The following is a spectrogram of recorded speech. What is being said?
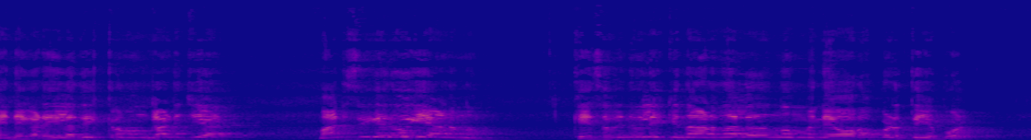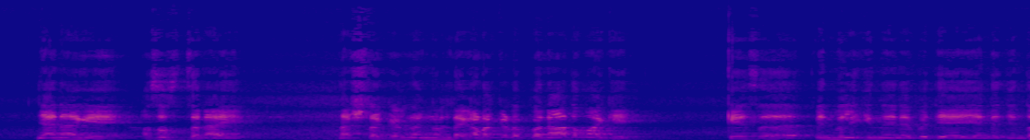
എന്റെ കടയിൽ അതിക്രമം കാണിച്ചയാൾ മാനസിക രോഗിയാണെന്നും കേസ് പിൻവലിക്കുന്നതാണ് നല്ലതെന്നും എന്നെ ഓർമ്മപ്പെടുത്തിയപ്പോൾ ഞാനാകെ അസ്വസ്ഥനായി നഷ്ടങ്ങളുടെ കണക്കെടുപ്പ് അനാഥമാക്കി കേസ് പിൻവലിക്കുന്നതിനെ പറ്റിയായി എന്റെ ചിന്ത.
